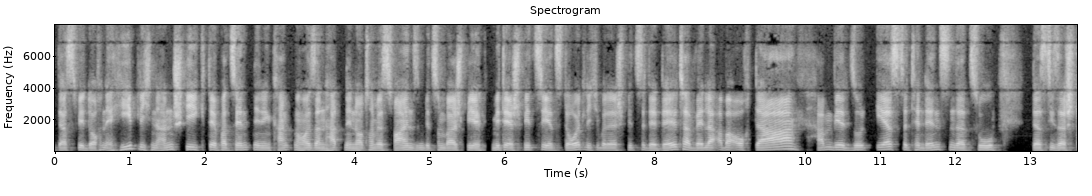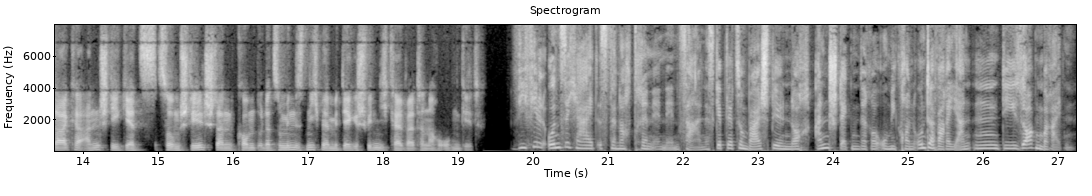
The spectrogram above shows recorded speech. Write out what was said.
dass wir doch einen erheblichen Anstieg der Patienten in den Krankenhäusern hatten. In Nordrhein-Westfalen sind wir zum Beispiel mit der Spitze jetzt deutlich über der Spitze der Delta-Welle. Aber auch da haben wir so erste Tendenzen dazu, dass dieser starke Anstieg jetzt zum Stillstand kommt oder zumindest nicht mehr mit der Geschwindigkeit weiter nach oben geht. Wie viel Unsicherheit ist da noch drin in den Zahlen? Es gibt ja zum Beispiel noch ansteckendere Omikron-Untervarianten, die Sorgen bereiten.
